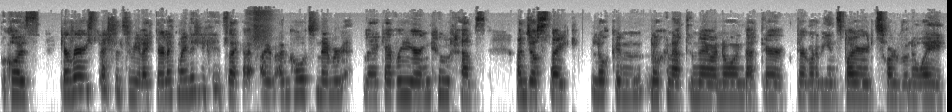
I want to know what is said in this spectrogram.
because they're very special to me. Like they're like my little kids. Like I, I'm coaching them like every year in Cúl Camps, and just like looking looking at them now and knowing that they're they're going to be inspired, sort of in a way,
